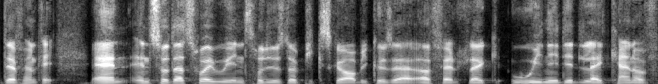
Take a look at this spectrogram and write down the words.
definitely and and so that's why we introduced the pick score because I, I felt like we needed like kind of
